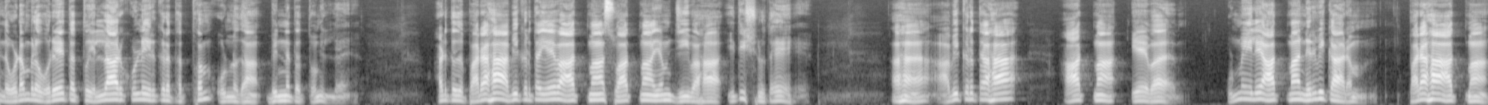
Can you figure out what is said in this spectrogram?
இந்த உடம்பில் ஒரே தத்துவம் எல்லாருக்குள்ளே இருக்கிற தத்துவம் ஒன்று தான் பின்ன தத்துவம் இல்லை. அடுத்தது பரஹா அபிகிருத்த ஏவ ஆத்மா ஸ்வாத்மாயம் ஜீவஹா இது ஸ்ருதே. ஆஹ அவிகிருத்தா ஆத்மா ஏவ. உண்மையிலே ஆத்மா நிர்விகாரம். பரஹா ஆத்மா.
